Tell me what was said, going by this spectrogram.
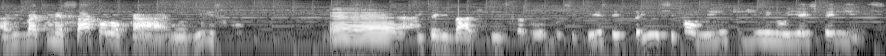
a gente vai começar a colocar em risco é, a integridade física do, do, ciclista e principalmente diminuir a experiência.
